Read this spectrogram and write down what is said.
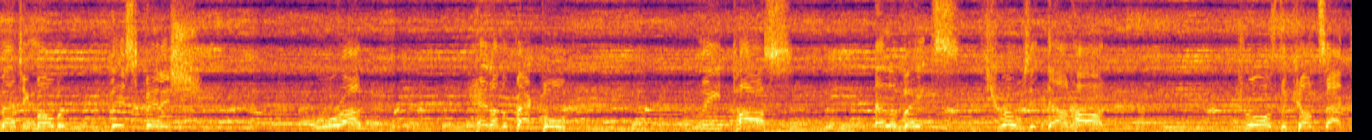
magic moment. This finish. Rudd. Head on the backboard. Lead pass. Elevates. Throws it down hard. Draws the contact.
